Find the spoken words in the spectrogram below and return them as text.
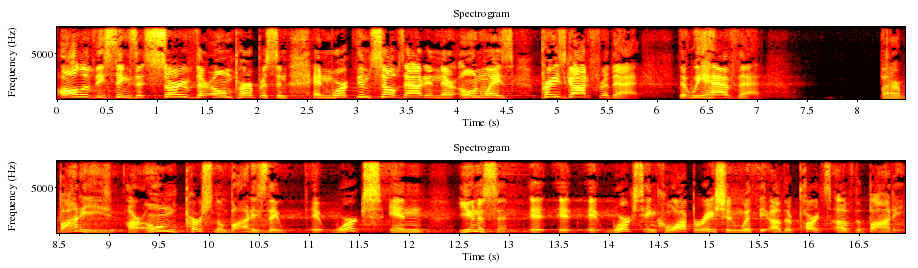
all of these things that serve their own purpose and, and work themselves out in their own ways. Praise God for that, that we have that. But our body, our own personal bodies, they, it works in unison, it, it, it works in cooperation with the other parts of the body.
